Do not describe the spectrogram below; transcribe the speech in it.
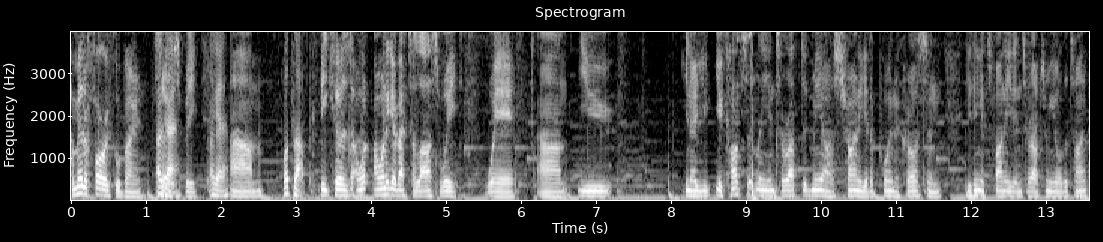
a metaphorical bone, so Okay. to speak. Okay. Um, What's up? because I want, I want to go back to last week where um, you you know you, you constantly interrupted me I was trying to get a point across and you think it's funny to interrupt me all the time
